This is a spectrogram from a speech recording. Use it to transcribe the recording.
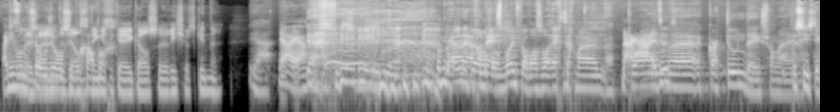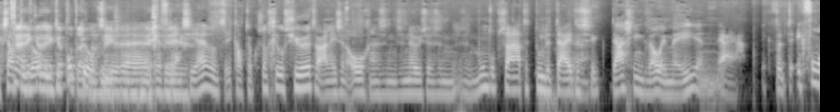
Maar die vond ik Nee, sowieso al super dezelfde dingen grappig. gekeken als Richards kinderen. Ja, ja, ja. ja, nou ja, nee, SpongeBob was wel echt zeg maar een ja, prime het- eh, cartoon days voor mij. Precies, ik zat Ja, natuurlijk ik- wel in de popcultuur eh, referentie. Hè? Want ik had ook zo'n geel shirt waar alleen zijn ogen en zijn, zijn neus en zijn, zijn mond op zaten toen de tijd. Dus ik, daar ging ik wel in mee. En ja, ja ik, vond- ik, vond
